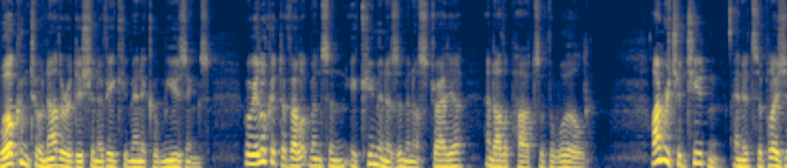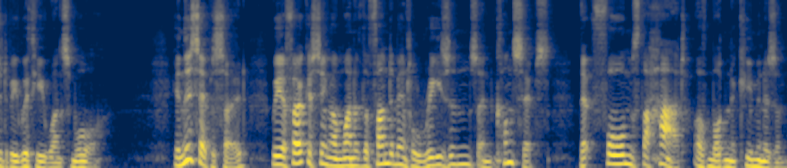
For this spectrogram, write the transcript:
Welcome to another edition of Ecumenical Musings, where we look at developments in ecumenism in Australia and other parts of the world. I'm Richard Tewton, and it's a pleasure to be with you once more. In this episode, we are focusing on one of the fundamental reasons and concepts that forms the heart of modern ecumenism.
